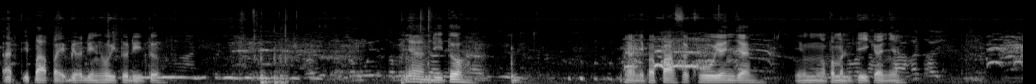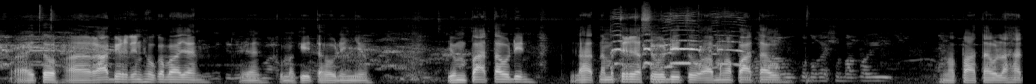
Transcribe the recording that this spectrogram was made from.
at ipapiber din ho ito dito. Yan dito. Yan ipapasok ho yan diyan yung mga pamalitikan niya. Ah, ito, ah, rubber din ho kabayan. Ayan, kung makita ho ninyo. Yung pataw din. Lahat ng materyas ho dito, ah, mga pataw. Mga pataw lahat.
